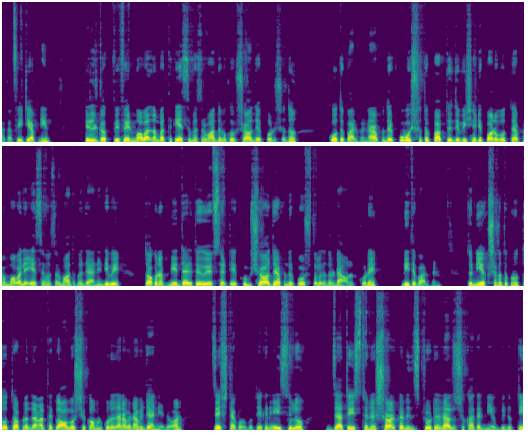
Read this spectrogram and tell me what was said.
টাকা। ফিটি আপনি টেলিটক প্রিপেড মোবাইল নাম্বার থেকে এস এম এস এর মাধ্যমে খুব সহজে পরিশোধ করতে পারবেন। আর আপনাদের প্রবেশত প্রাপ্তির যে বিষয়টি পরবর্তী আপনার মোবাইলে এস এম এস এর মাধ্যমে জানিয়ে দেবে, তখন আপনি নির্ধারিত ওয়েবসাইট থেকে খুব সহজে আপনাদের প্রবেশতল কেন্দ্র ডাউনলোড করে নিতে পারবেন। তো নিয়োগ সংক্রান্ত কোনো তথ্য আপনার জানা থাকলে অবশ্যই কমেন্ট করে জানাবেন, আমি জানিয়ে দেওয়ার চেষ্টা করব। তো এখানে এই ছিল জাতীয় স্থানীয় সরকারি ইনস্টিটিউটের রাজস্ব খাতের নিয়োগ বিজ্ঞপ্তি।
